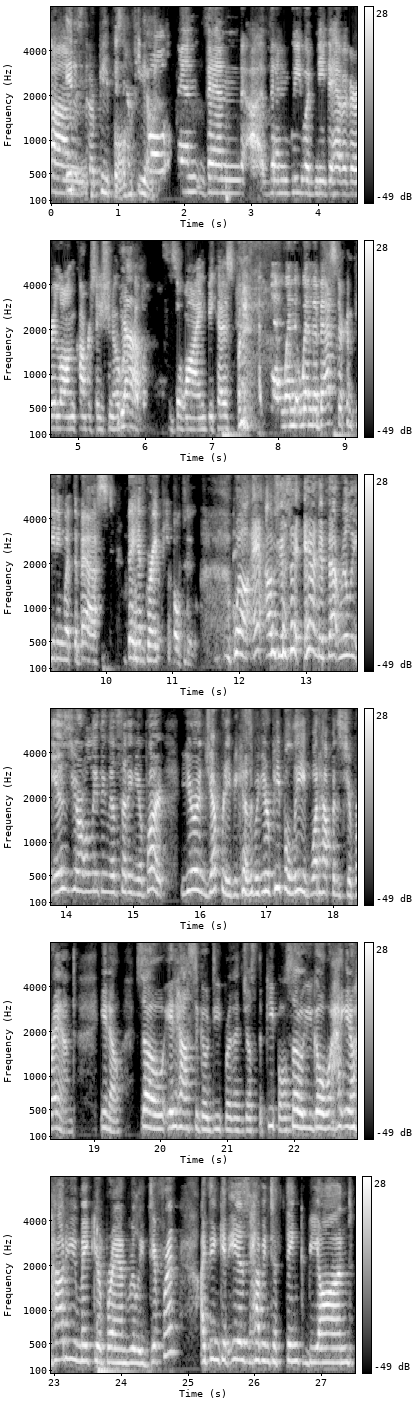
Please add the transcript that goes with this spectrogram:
um, is their people, is their people yeah. then then uh, then we would need to have a very long conversation over yeah. a couple glasses of wine because when when the best are competing with the best, they have great people too. Well, I was going to say, and if that really is your only thing that's setting you apart, you're in jeopardy because when your people leave, what happens to your brand? You know, so it has to go deeper than just the people. So you go, you know, how do you make your brand really different? I think it is having to think beyond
